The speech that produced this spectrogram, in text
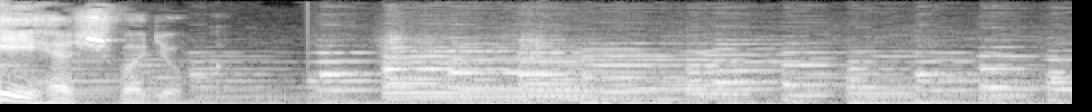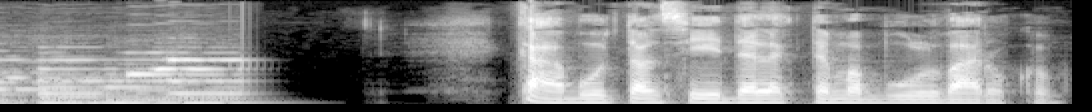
Éhes vagyok. Kábultan szédelektem a bulvárokon.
